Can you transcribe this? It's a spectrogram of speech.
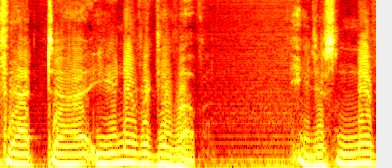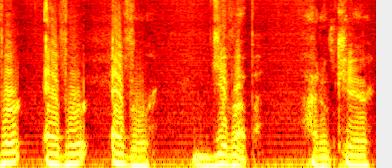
that uh, you never give up. You just never, ever, ever give up. I don't care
